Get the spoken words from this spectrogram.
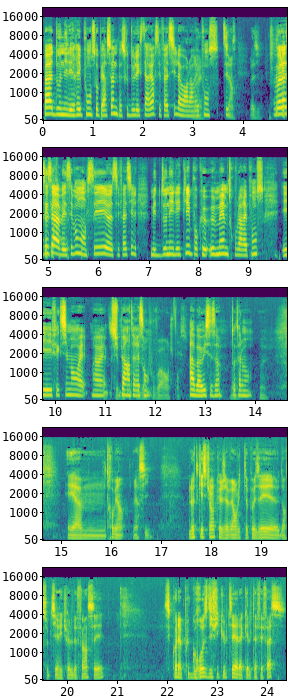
pas donner les réponses aux personnes parce que de l'extérieur, c'est facile d'avoir la Ouais. réponse. Tiens, vas-y. Voilà, c'est ça. Mais c'est bon, on le sait, euh, c'est facile. Mais de donner les clés pour que eux-mêmes trouvent la réponse. Et effectivement, ouais, ouais, ouais, C'est super intéressant. empouvoirant, je pense. Ah bah oui, c'est ça, totalement. Et euh, trop bien, merci. L'autre question que j'avais envie de te poser euh, dans ce petit rituel de fin, c'est c'est quoi la plus grosse difficulté à laquelle tu as fait face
